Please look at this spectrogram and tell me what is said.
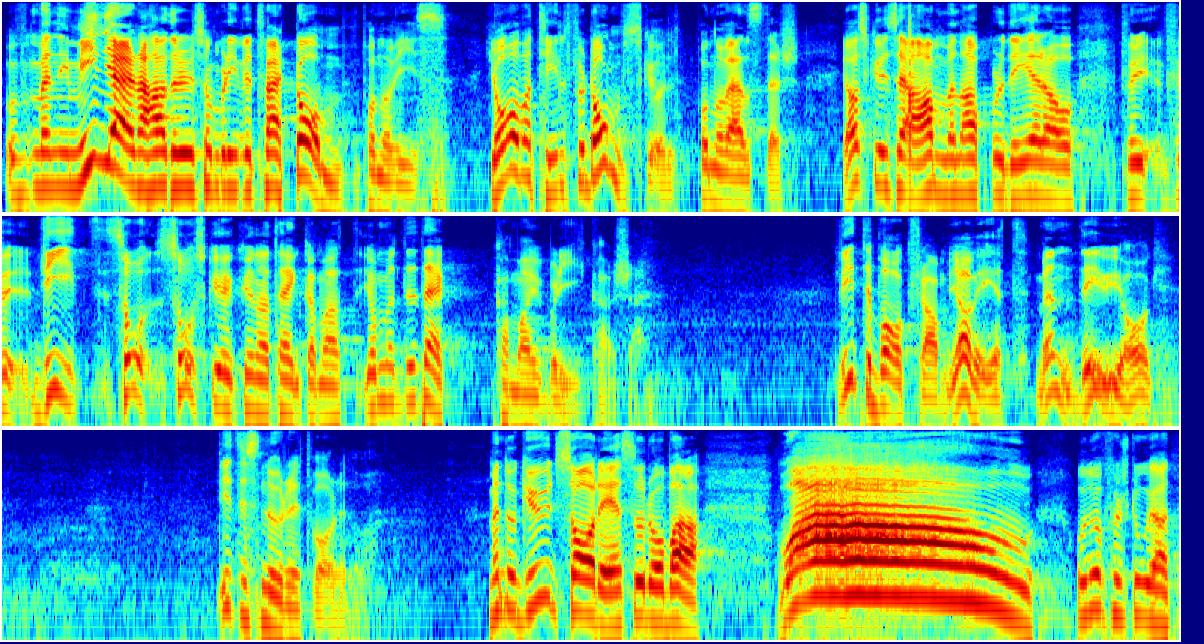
Men i min hjärna hade det som blivit tvärtom på något vis. Jag var till för dem skull på något vänsters. Jag skulle säga amen, applådera och för, för dit, så, så skulle jag kunna tänka mig att ja, men det där kan man ju bli kanske. Lite bakfram, jag vet, men det är ju jag. Lite snurrigt var det då. Men då Gud sa det så då bara Wow! Och då förstod jag att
